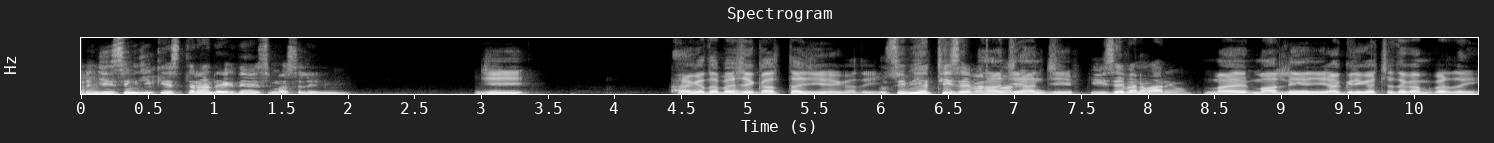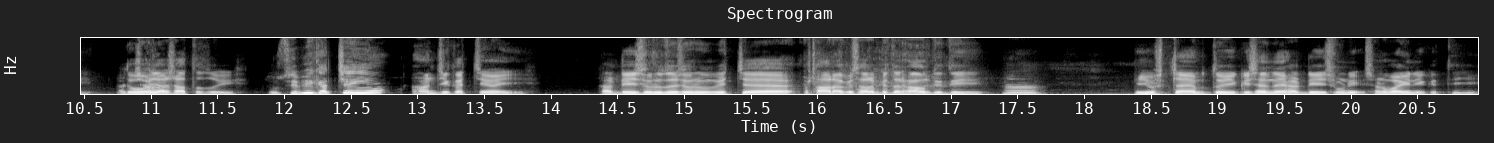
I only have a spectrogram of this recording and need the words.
ਰਣਜੀਤ ਸਿੰਘ ਜੀ ਕਿਸ ਤਰ੍ਹਾਂ ਦੇਖਦੇ ਹੋ ਇਸ ਮਸਲੇ ਨੂੰ? ਜੀ ਹੈਗਾ ਤਾਂ ਵੈਸੇ ਗਲਤ ਹੈ ਜੀ ਹੈਗਾ ਤਾਂ ਜੀ। ਤੁਸੀਂ ਵੀ ਇੱਥੇ ਹੀ ਸੇਵਾ ਨਿਭਾ ਹਾਂਜੀ ਰਹੇ ਹੋ? ਹਾਂਜੀ। ਕੀ ਸੇਵਾ ਨਿਭਾ ਰਹੇ ਹੋ? ਮੈਂ ਮਾਲੀ ਹਾਂ ਜੀ ਐਗਰੀਕਲਚਰ ਦਾ ਕੰਮ ਕਰਦਾ ਜੀ 2007 ਤੋਂ ਜੀ। ਤੁਸੀਂ ਵੀ ਕੱਚੇ ਹੀ ਹੋ? ਹਾਂਜੀ ਕੱਚੇ ਹਾਂ ਜੀ। ਸਾਡੀ ਸ਼ੁਰੂ ਤੋਂ ਸ਼ੁਰੂ ਵਿੱਚ 18 ਕੁ ਸਾਲ ਤਨਖਾਹ ਹੁੰਦੀ ਸੀ। ਹਾਂ। ਵੀ ਉਸ ਟਾਈਮ ਤੋਂ ਜੀ ਕਿਸੇ ਨੇ ਸਾਡੀ ਸੁਣੀ ਸੁਣਵਾਈ ਨਹੀਂ ਕੀਤੀ ਜੀ।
